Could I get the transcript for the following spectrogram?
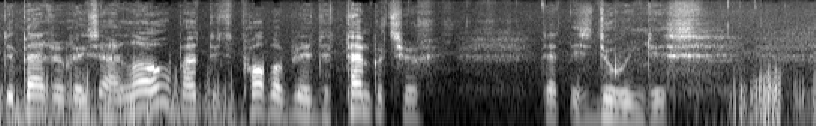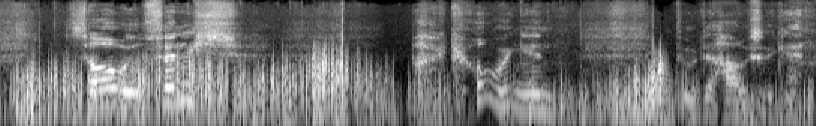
the batteries are low but it's probably the temperature that is doing this so we'll finish by going in to the house again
